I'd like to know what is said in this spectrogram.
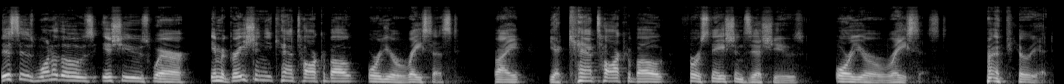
This is one of those issues where immigration you can't talk about or you're racist, right? You can't talk about First Nations issues or you're a racist, period.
